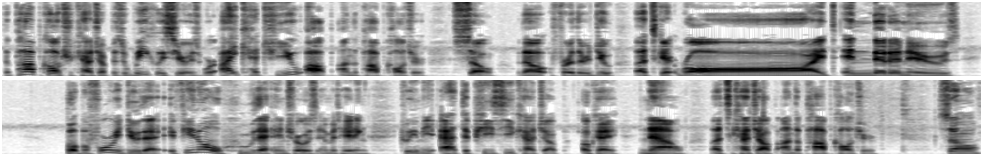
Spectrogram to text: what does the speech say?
The Pop Culture Catch Up is a weekly series where I catch you up on the pop culture. So, without further ado, let's get right into the news. But before we do that, if you know who that intro is imitating, tweet me at the PC Catch Up. Okay, now let's catch up on the pop culture. So,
